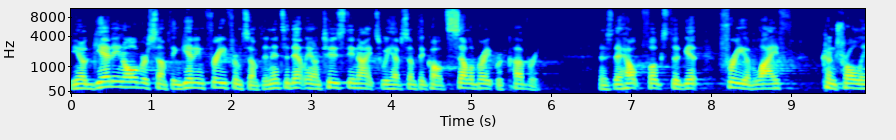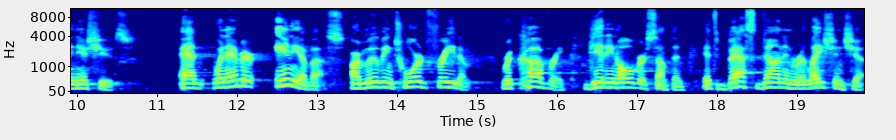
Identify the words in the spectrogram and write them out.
you know, getting over something, getting free from something. Incidentally, on Tuesday nights, we have something called Celebrate Recovery. And it's to help folks to get free of life controlling issues. And whenever any of us are moving toward freedom, recovery, getting over something, it's best done in relationship.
